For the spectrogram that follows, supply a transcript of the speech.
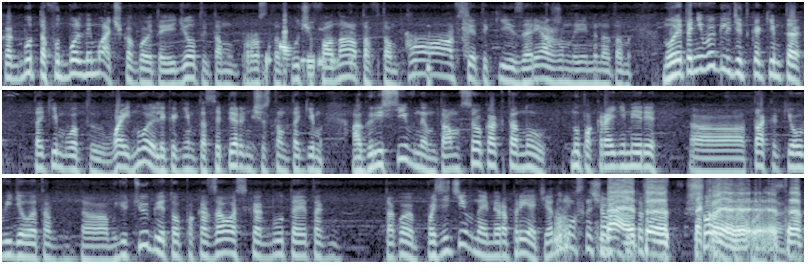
как будто футбольный матч какой-то идет, и там просто куча фанатов, там а, все такие заряженные именно там. Но это не выглядит каким-то таким вот войной или каким-то соперничеством таким агрессивным. Там все как-то, ну, ну, по крайней мере, э, так как я увидел это э, в Ютубе, то показалось, как будто это такое позитивное мероприятие. Я думал сначала, да, что это, это такое, это,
